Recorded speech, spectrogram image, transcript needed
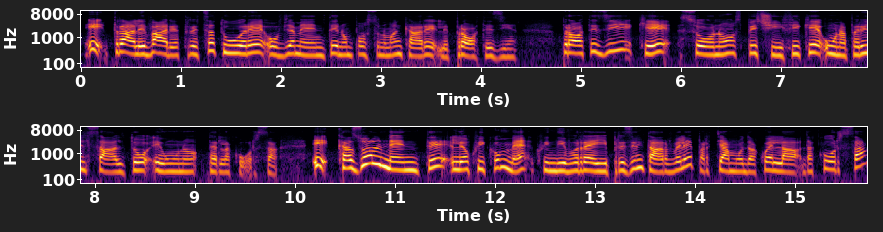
E tra le varie attrezzature ovviamente non possono mancare le protesi protesi che sono specifiche, una per il salto e una per la corsa. E casualmente le ho qui con me, quindi vorrei presentarvele. Partiamo da quella da corsa.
